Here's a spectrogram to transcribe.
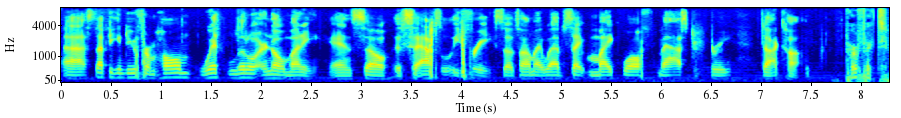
Uh, stuff you can do from home with little or no money. And so it's absolutely free. So it's on my website, mikewolfmastery.com. Perfect.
